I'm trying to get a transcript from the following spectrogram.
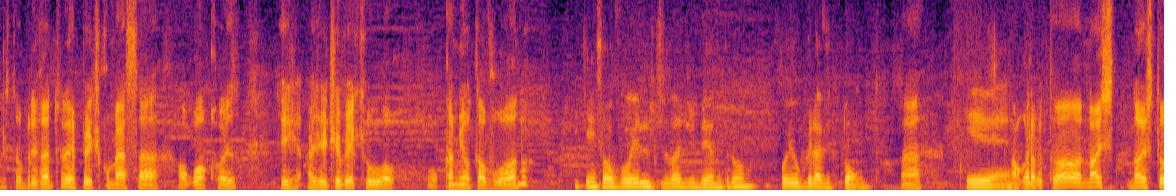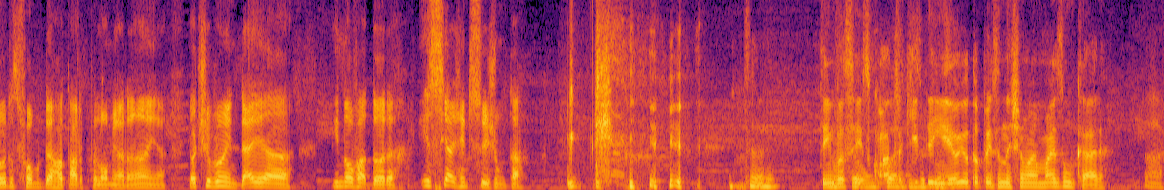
Estão brigando, de repente começa alguma coisa. E a gente vê que o, o caminhão tá voando. E quem salvou eles de lá de dentro foi o Graviton. Ah. E... Não, o Graviton, nós, nós todos fomos derrotados pelo Homem-Aranha. Eu tive uma ideia inovadora. E se a gente se juntar? tem vocês então, quatro aqui, tem eu e eu tô pensando em chamar mais um cara. Ah,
